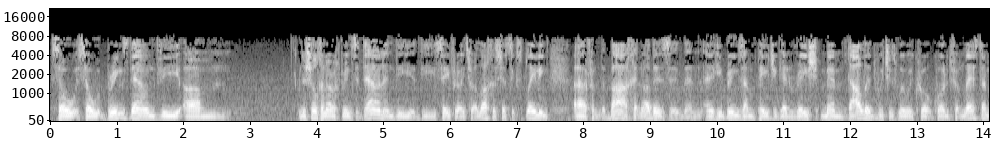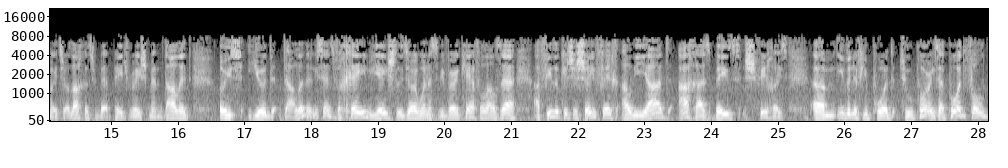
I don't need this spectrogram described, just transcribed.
So, so brings down the, um, the Shulchan Aruch brings it down, and the the Sefer Yitzhak Allah is just explaining uh, from the Bach and others, and, and, and, he brings on page again Reish Mem Dalid, which is where we quote, quoted from last time. Yitzhak Allah is page Reish Mem Dalid, Ois Yud Dalid, and he says V'chein Yesh Lizor. One has to be very careful. Al Zeh Afilu Kishashoifech Aliyad Achaz Beis Shfichos. Um, even if you poured two pourings, I poured full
